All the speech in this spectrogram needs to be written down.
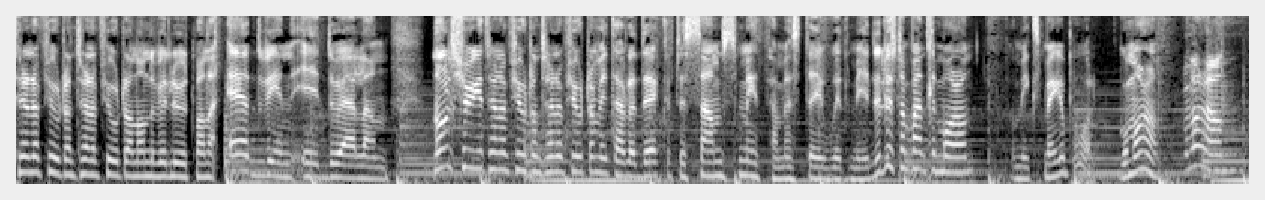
314 314 om du vill utmana Edvin i duellen. 020 314 314. Vi tävlar direkt efter Sam Smith här med Stay With Me. Du lyssnar på Äntligen morgon på Mix Megapol. God morgon. God morgon.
